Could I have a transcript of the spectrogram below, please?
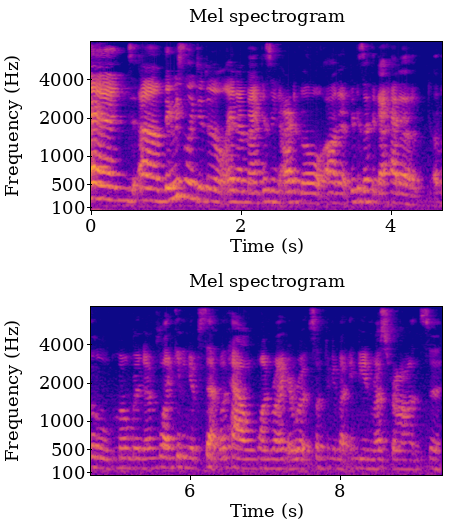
And um, they recently did an atlanta magazine article on it because i think i had a, a little moment of like getting upset with how one writer wrote something about indian restaurants and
